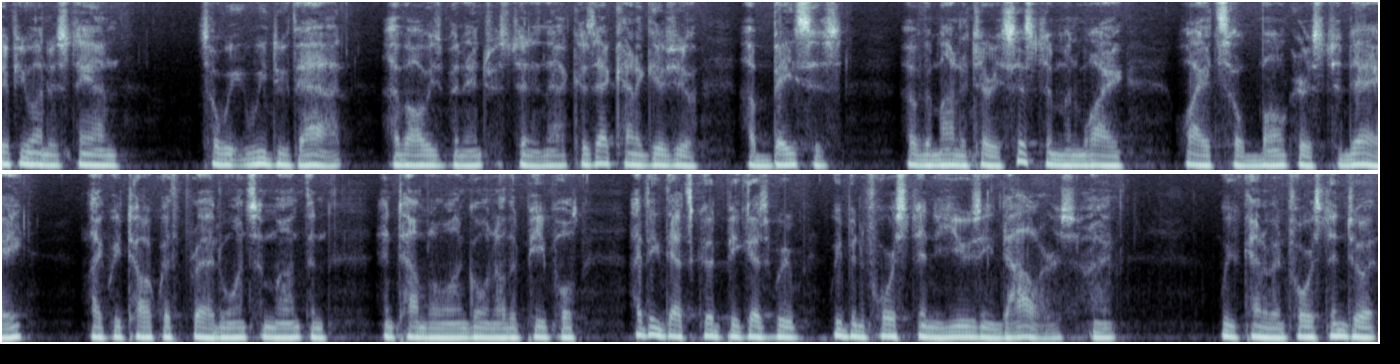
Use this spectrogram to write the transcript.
if you understand, so we, we do that. I've always been interested in that because that kind of gives you a basis of the monetary system and why why it's so bonkers today. Like we talk with Fred once a month and, and Tom Luongo and other people. I think that's good because we we've been forced into using dollars, right? we've kind of been forced into it.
